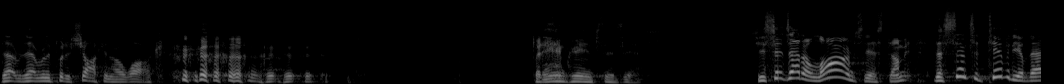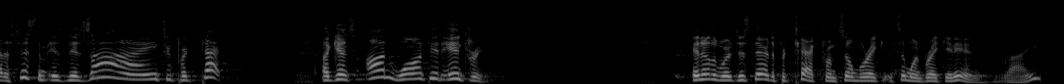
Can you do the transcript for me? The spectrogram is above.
that, that really put a shock in our walk. but Anne Graham says this. She says that alarm system, the sensitivity of that system is designed to protect against unwanted entry. In other words, it's there to protect from someone breaking in, right?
